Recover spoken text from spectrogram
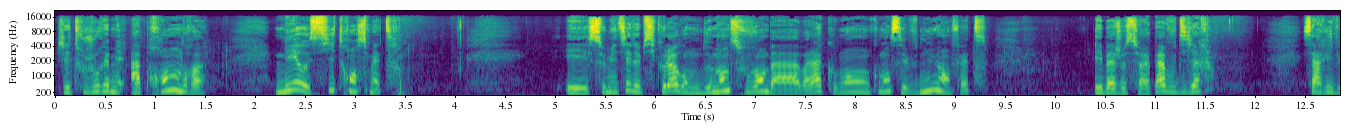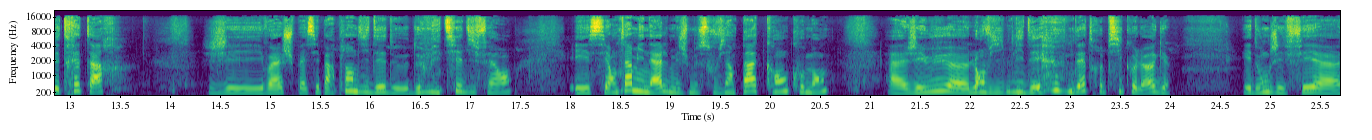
J'ai toujours aimé apprendre, mais aussi transmettre. Et ce métier de psychologue, on me demande souvent, bah voilà, comment comment c'est venu en fait? Et ben, je ne saurais pas vous dire. Ça arrivait très tard. J'ai voilà, je suis passée par plein d'idées de, métiers différents. Et c'est en terminale, mais je me souviens pas quand, comment. Euh, j'ai eu euh, l'envie, l'idée d'être psychologue. Et donc j'ai fait euh,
